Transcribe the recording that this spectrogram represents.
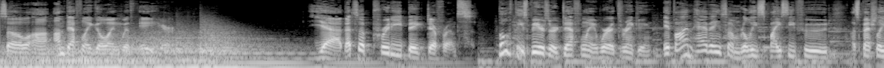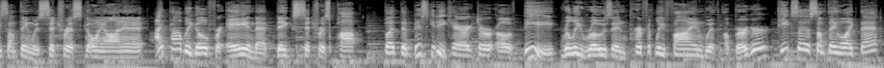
So uh, I'm definitely going with A here. Yeah, that's a pretty big difference. Both these beers are definitely worth drinking. If I'm having some really spicy food, especially something with citrus going on in it, I'd probably go for A and that big citrus pop. But the biscuity character of B really rose in perfectly fine with a burger, pizza, something like that.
